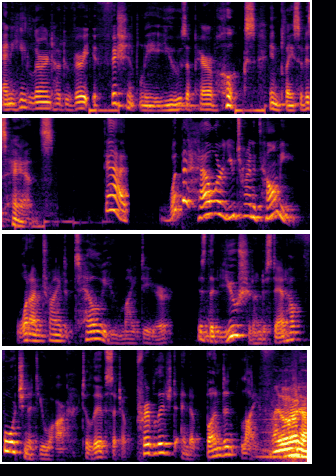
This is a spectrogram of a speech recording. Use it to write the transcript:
and he learned how to very efficiently use a pair of hooks in place of his hands. Dad, what the hell are you trying to tell me? What I'm trying to tell you, my dear, is that you should understand how fortunate you are to live such a privileged and abundant life. My lord, I,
